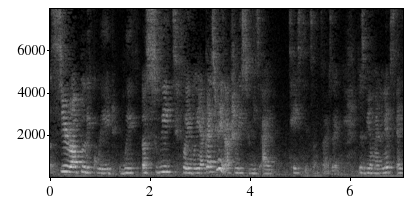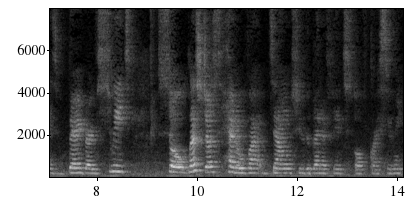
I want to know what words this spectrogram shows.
syrup liquid with a sweet flavor. Yeah, glycerin is actually sweet. I taste it sometimes. Like just be on my lips and it's very very sweet so let's just head over down to the benefits of glycerin.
